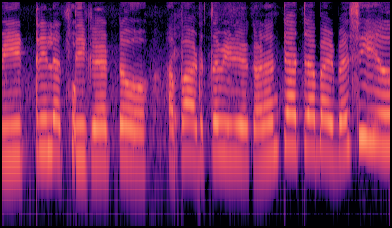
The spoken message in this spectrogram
വീട്ടിലെത്തി. കേട്ടോ? അപ്പോൾ അടുത്ത വീഡിയോ കാണാൻ tata bye bye. See you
